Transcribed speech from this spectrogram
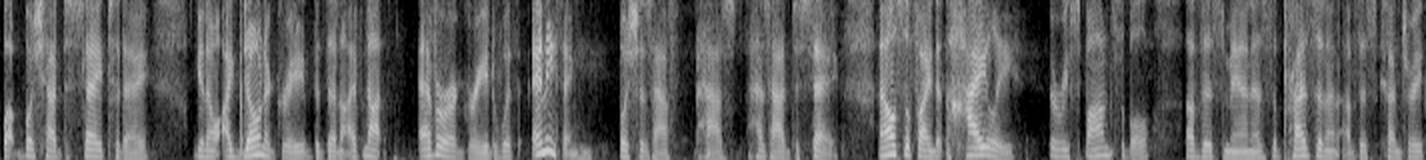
what Bush had to say today? You know, I don't agree, but then I've not ever agreed with anything Bush has has has had to say. I also find it highly irresponsible of this man as the president of this country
